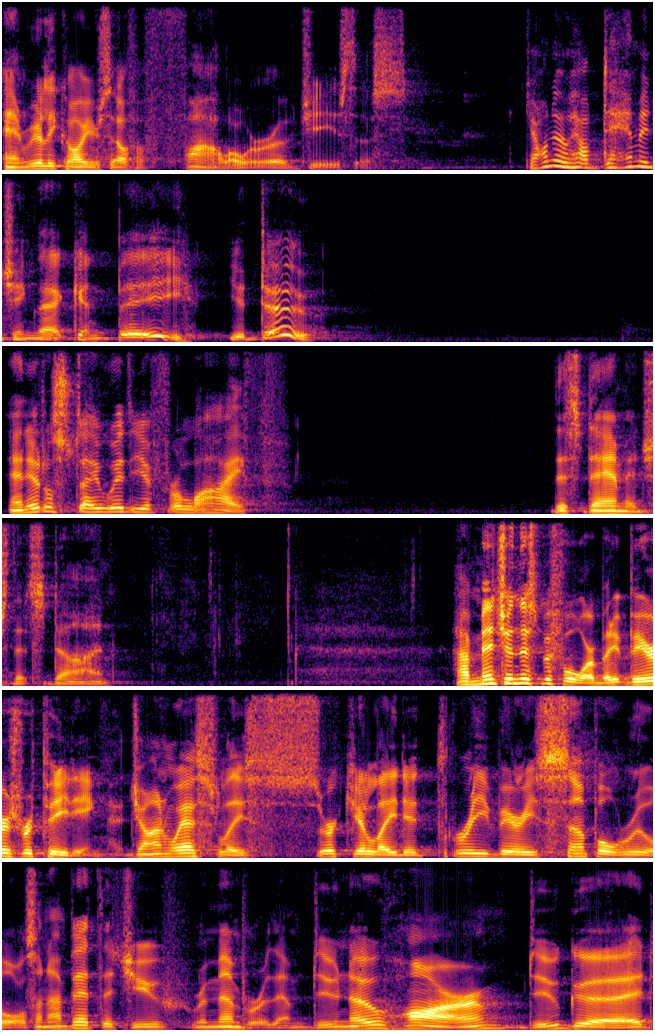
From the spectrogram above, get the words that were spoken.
and really call yourself a follower of Jesus? Y'all know how damaging that can be. You do. And it'll stay with you for life. This damage that's done. I've mentioned this before, but it bears repeating. John Wesley circulated three very simple rules, and I bet that you remember them do no harm, do good,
